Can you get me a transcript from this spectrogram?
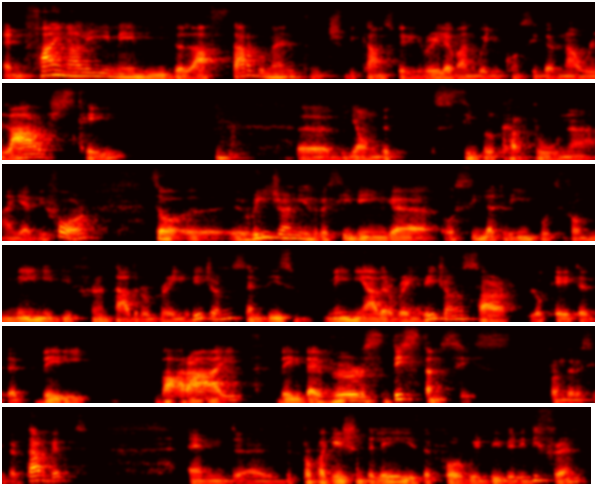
And finally, maybe the last argument, which becomes very relevant when you consider now large scale, uh, beyond the simple cartoon I had before. So uh, region is receiving uh, oscillatory input from many different other brain regions, and these many other brain regions are located at very varied, very diverse distances from the receiver target. And uh, the propagation delays, therefore, will be very different.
